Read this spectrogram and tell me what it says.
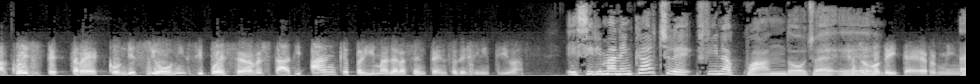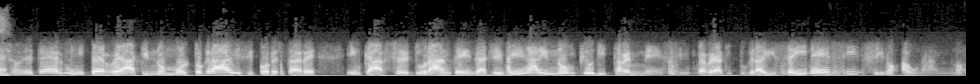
A queste tre condizioni si può essere arrestati anche prima della sentenza definitiva. E si rimane in carcere fino a quando? Cioè, Ci eh, sono dei termini, eh. ci sono dei termini, per reati non molto gravi si può restare in carcere durante le indagini preliminari non più di tre mesi, per reati più gravi sei mesi fino a un anno.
